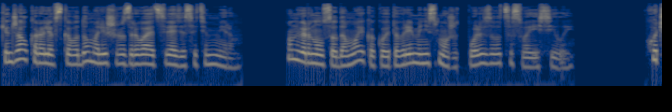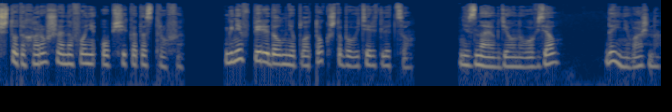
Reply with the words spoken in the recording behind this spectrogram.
Кинжал королевского дома лишь разрывает связи с этим миром. Он вернулся домой и какое-то время не сможет пользоваться своей силой. Хоть что-то хорошее на фоне общей катастрофы. Гнев передал мне платок, чтобы вытереть лицо. Не знаю, где он его взял, да и неважно.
